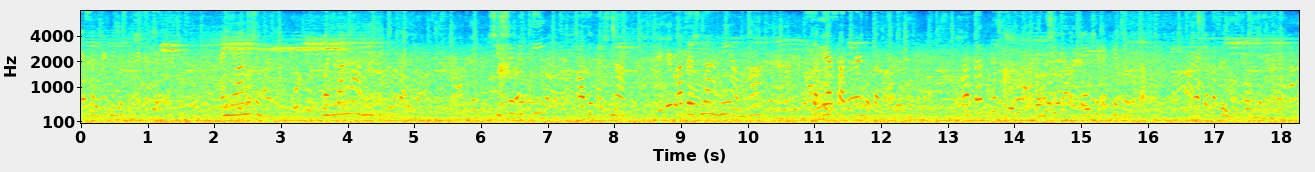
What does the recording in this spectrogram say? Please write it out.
या संघटनेचे सेक्रेटरी आहे आणि या अनुषंगाने महिलांना आम्ही इथे घेऊन आलो. शिष्यवृत्ती हा जो प्रश्न आहे हा प्रश्न आहे आम्हा सगळ्या साधारण लोकांचा भारतात दोनशे ते पंच्याऐंशी टक्के जनता ह्याच्यापासून दूर होऊन निघणार आहे.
